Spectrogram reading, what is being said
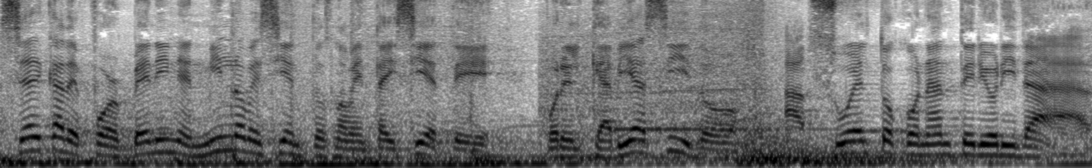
cerca de Fort Benning en 1997, por el que había sido absuelto con anterioridad.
